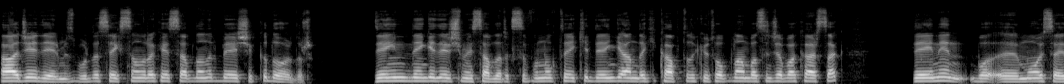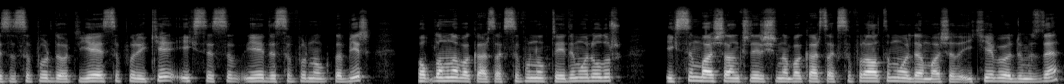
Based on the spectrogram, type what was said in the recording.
KC değerimiz burada 80 olarak hesaplanır. B şıkkı doğrudur. Z'nin denge derişimi hesapladık. 0.2 denge andaki kaptaki toplam basınca bakarsak Z'nin e, mol sayısı 0.4, Y 0.2, X de, Y de 0.1. Toplamına bakarsak 0.7 mol olur. X'in başlangıç derişimine bakarsak 0.6 molden başladı. 2'ye böldüğümüzde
